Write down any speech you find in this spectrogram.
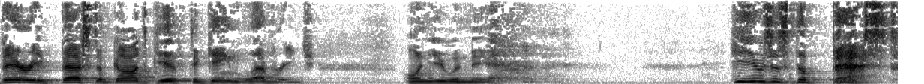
very best of God's gift to gain leverage on you and me. He uses the best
